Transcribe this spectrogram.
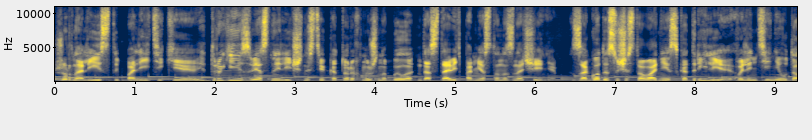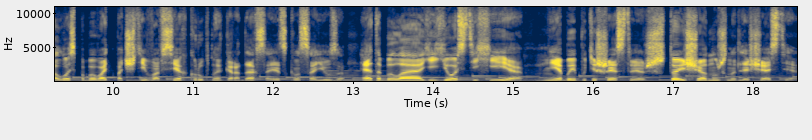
журналисты, политики и другие известные личности, которых нужно было доставить по месту назначения. За годы существования эскадрильи Валентине удалось побывать почти во всех крупных городах Советского Союза. Это была ее стихия, небо и путешествие. Что еще нужно для счастья?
